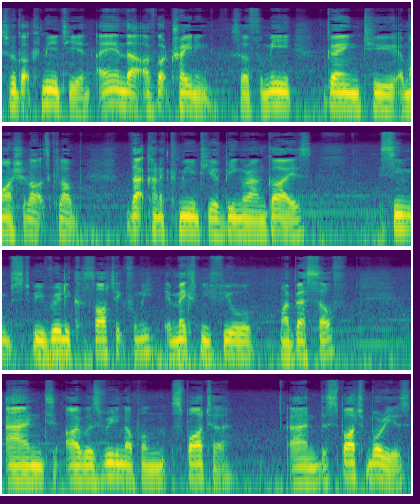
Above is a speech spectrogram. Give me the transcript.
So we've got community, and in that I've got training. So for me, going to a martial arts club, that kind of community of being around guys seems to be really cathartic for me. It makes me feel my best self. And I was reading up on Sparta, and the Spartan warriors,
